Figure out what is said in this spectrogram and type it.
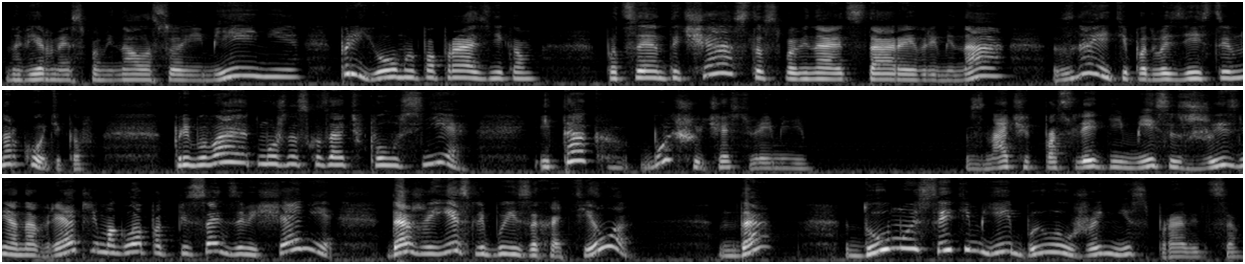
Наверное, вспоминала свое имение, приемы по праздникам, Пациенты часто вспоминают старые времена, знаете, под воздействием наркотиков. Пребывают, можно сказать, в полусне, и так большую часть времени. Значит, последний месяц жизни она вряд ли могла подписать завещание, даже если бы и захотела? Да, думаю, с этим ей было уже не справиться.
